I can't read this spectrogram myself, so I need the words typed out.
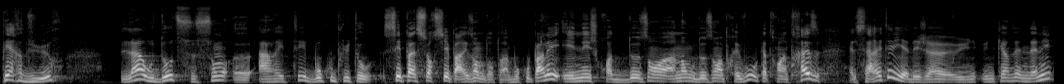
perdure là où d'autres se sont euh, arrêtés beaucoup plus tôt C'est pas sorcier, par exemple, dont on a beaucoup parlé, est née, je crois, deux ans, un an ou deux ans après vous, en 93. Elle s'est arrêtée il y a déjà une, quinzaine d'années.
